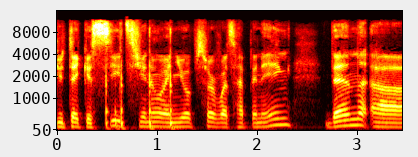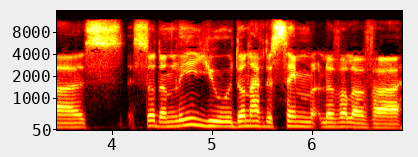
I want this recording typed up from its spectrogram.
you take a seat, you know, and you observe what's happening, then uh, s- suddenly you don't have the same level of. Uh,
